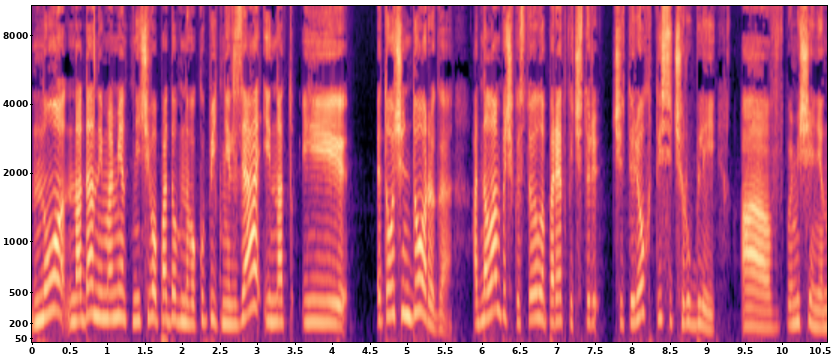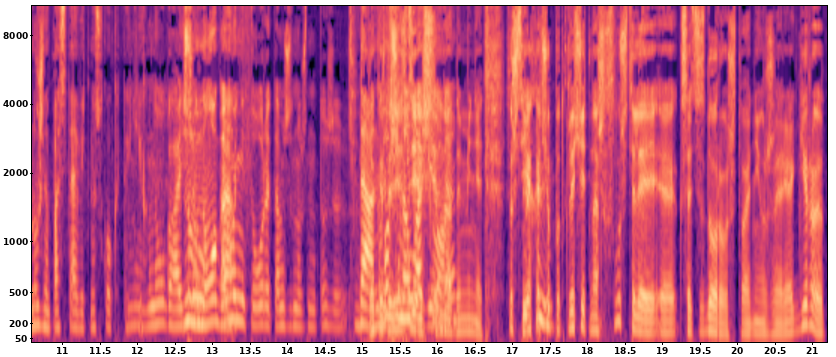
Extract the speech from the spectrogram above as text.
Но на данный момент ничего подобного купить нельзя, и, на, и это очень дорого. Одна лампочка стоила порядка 4, 4 тысяч рублей, а в помещение нужно поставить, ну сколько таких? Ну, много, а еще ну, много. А мониторы там же нужно тоже. Да, так ну, это в общем, везде все надо менять. Слушайте, я хочу подключить наших слушателей. Э, кстати, здорово, что они уже реагируют.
